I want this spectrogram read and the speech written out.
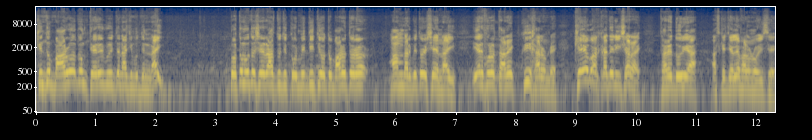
কিন্তু বারো এবং তেরোর বিরুদ্ধে নাজিমুদ্দিন নাই। প্রথমত সে রাজনৈতিক কর্মী, দ্বিতীয়ত বারো তেরো মামলার ভিতরে সে নাই। এরপরে তারে কী কারণে? খেয়ে বা কাদের ইশারায় তারে দরিয়া আজকে জেলে ফালানো হয়েছে?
